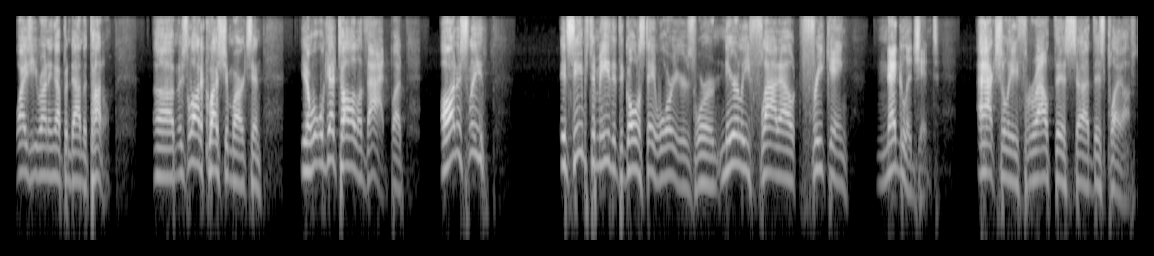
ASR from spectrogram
why is he running up and down the tunnel? Um, there's a lot of question marks, and you know we'll get to all of that. But honestly, it seems to me that the Golden State Warriors were nearly flat out freaking negligent, actually, throughout this uh, this playoffs.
